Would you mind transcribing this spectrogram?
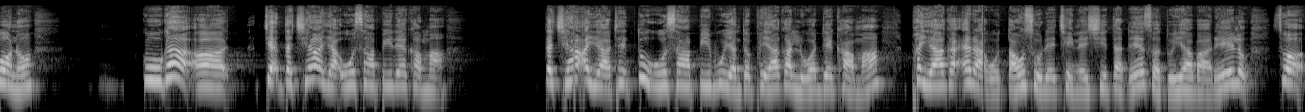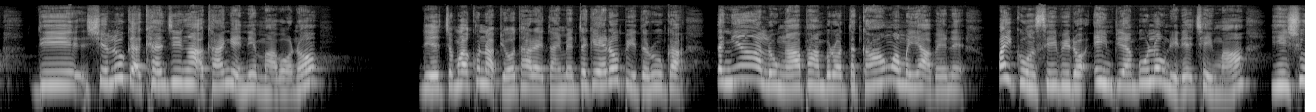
ပေါ့နော်ကိုကအာကြက်တချာရအိုးစားပေးတဲ့အခါမှာတခြားအရာထက်သူ့ဦးစားပေးဖို့ရန်တော့ဖခင်ကလိုအပ်တဲ့ခါမှာဖခင်ကအဲ့ဒါကိုတောင်းဆိုတဲ့ချိန်လေးရှိတတ်တယ်ဆိုတော့တွေ့ရပါတယ်လို့ဆိုတော့ ဒီရှင်လုကအခန်းကြီးကအခန်းငယ်နှစ်မှာပေါ့နော်ဒီကျွန်မခုနပြောထားတဲ့အတိုင်းပဲတကယ်တော့ပေတရုကတညလုံးငါးဖမ်းပြီးတော့တကောင်းမှမရဘဲနဲ့ပိုက်ကွန်ဆေးပြီးတော့အိမ်ပြန်ဖို့လုပ်နေတဲ့အချိန်မှာယေရှု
